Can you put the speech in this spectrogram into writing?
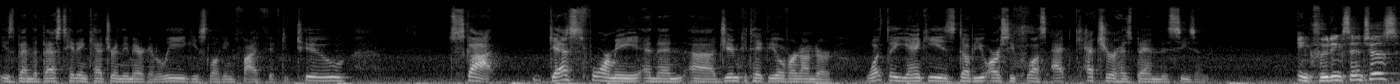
He's been the best hitting catcher in the American League. He's slugging 552. Scott, guess for me, and then uh, Jim can take the over and under. What the Yankees WRC plus at catcher has been this season, Including Sanchez?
